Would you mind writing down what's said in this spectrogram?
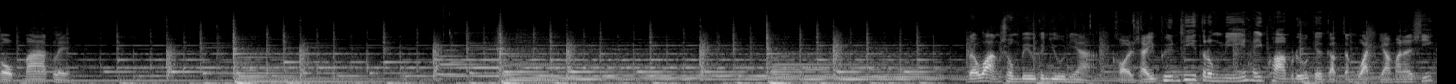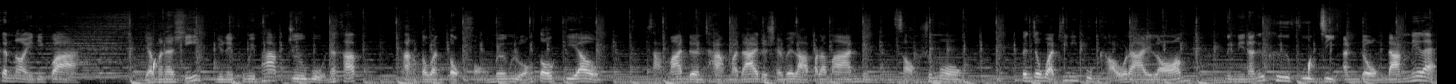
งบมากเลย ระหว่างชมวิวกันอยู่เนี่ย ขอใช้พื้นที่ตรงนี้ให้ความรู้เกี่ยวกับจังหวัดยามานาชิกันหน่อยดีกว่า ยามานาชิอยู่ในภูมิภาคจูบุนะครับ ทางตะวันตกของเมืองหลวงโตเกียว สามารถเดินทางมาได้โดยใช้เวลาประมาณ 1-2 ชั่วโมง เป็นจังหวัดที่มีภูเขารายล้อม หนึ่งในนั้นก็คือฟูจิอันโด่งดังนี่แหละ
